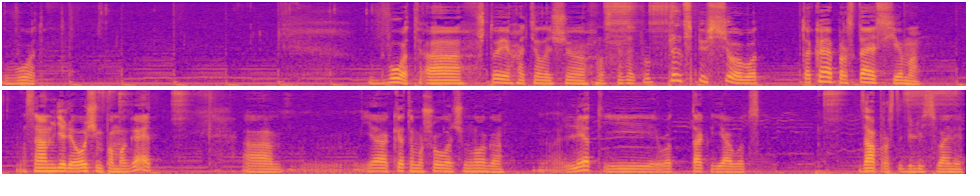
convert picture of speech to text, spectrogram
Вот. Вот, а, что я хотел еще рассказать. В принципе, все. Вот такая простая схема. На самом деле очень помогает. А, я к этому шел очень много э, лет, и вот так я вот запросто делюсь с вами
